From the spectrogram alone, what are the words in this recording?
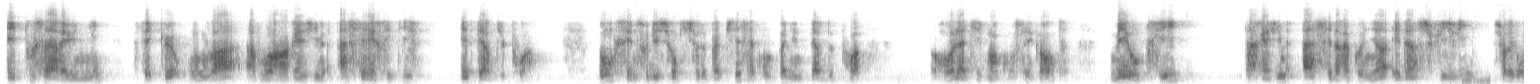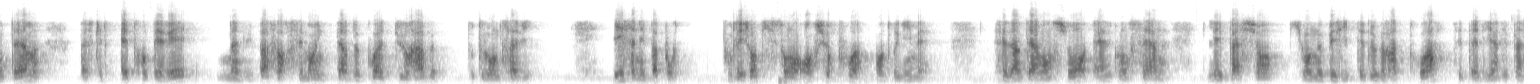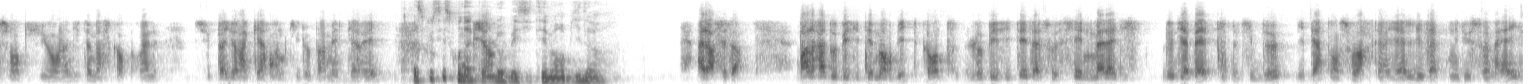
et tout ça réuni fait qu'on va avoir un régime assez restrictif et perdre du poids. Donc c'est une solution qui sur le papier s'accompagne d'une perte de poids relativement conséquente, mais au prix d'un régime assez draconien et d'un suivi sur le long terme, parce qu'être opéré n'induit pas forcément une perte de poids durable tout au long de sa vie. Et ça n'est pas pour tous les gens qui sont en surpoids, entre guillemets. Ces interventions, elles concernent les patients qui ont une obésité de grade 3, c'est-à-dire les patients qui ont l'indice de masse corporelle supérieur à 40 kg par mètre carré. Est-ce que c'est ce qu'on appelle l'obésité morbide Alors c'est ça. On parlera d'obésité morbide quand l'obésité est associée à une maladie, le diabète de type 2, l'hypertension artérielle, les apnées du sommeil,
